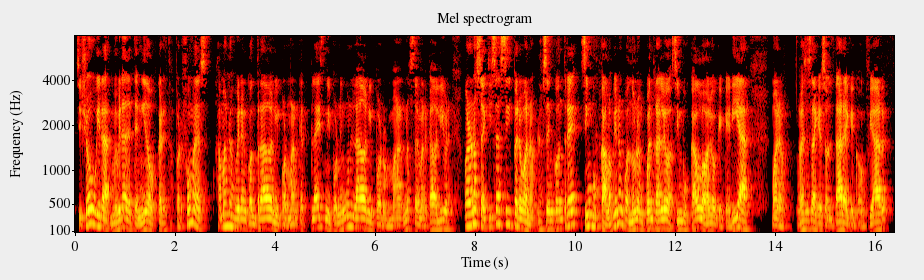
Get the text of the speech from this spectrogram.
si yo hubiera, me hubiera detenido a buscar estos perfumes, jamás los hubiera encontrado ni por Marketplace, ni por ningún lado, ni por, no sé, Mercado Libre. Bueno, no sé, quizás sí, pero bueno, los encontré sin buscarlos. ¿Vieron cuando uno encuentra algo sin buscarlo, algo que quería? Bueno, a veces hay que soltar, hay que confiar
